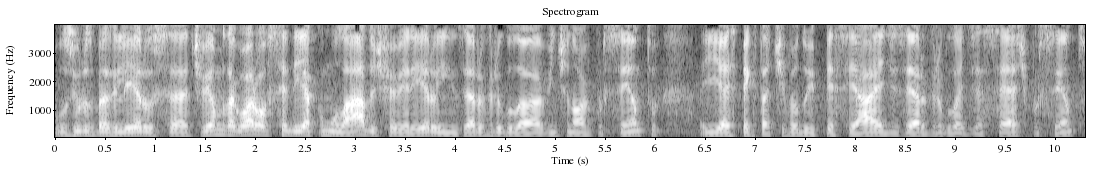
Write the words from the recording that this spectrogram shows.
os juros brasileiros, eh, tivemos agora o CDI acumulado de fevereiro em 0,29% e a expectativa do IPCA é de 0,17%.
